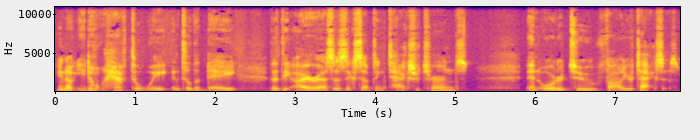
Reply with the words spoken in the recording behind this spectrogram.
you know, you don't have to wait until the day that the IRS is accepting tax returns in order to file your taxes.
